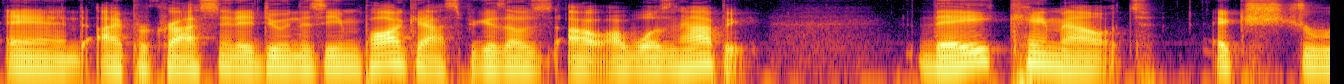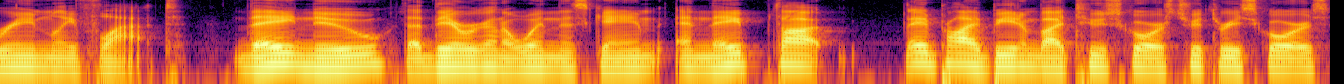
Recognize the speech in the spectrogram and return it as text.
and I procrastinated doing this even podcast because I was I, I wasn't happy. They came out extremely flat. They knew that they were gonna win this game, and they thought they'd probably beat them by two scores, two three scores.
